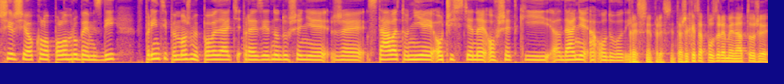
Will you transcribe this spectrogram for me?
širšie okolo polohrubej mzdy. V princípe môžeme povedať pre zjednodušenie, že stále to nie je očistené o všetky e, dane a odvody. Presne, presne. Takže keď sa pozrieme na to, že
